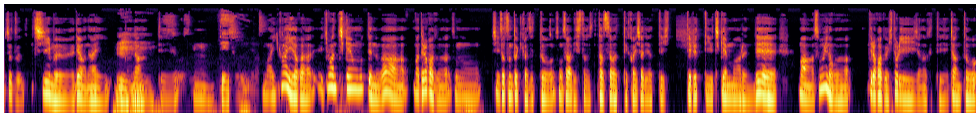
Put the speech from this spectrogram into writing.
ちょっとチームではないうんなっていう。うん。で、まあいかに、だから、一番知見を持ってるのが、まあ寺川君は、その、新卒の時からずっとそのサービスた携わって会社でやってきてるっていう知見もあるんで、まあそういうのが、寺川君一人じゃなくて、ちゃんと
